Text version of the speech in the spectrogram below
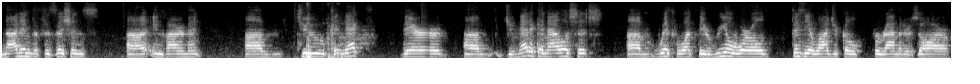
not in the physician's uh, environment, um, to connect their um, genetic analysis um, with what their real world physiological parameters are,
